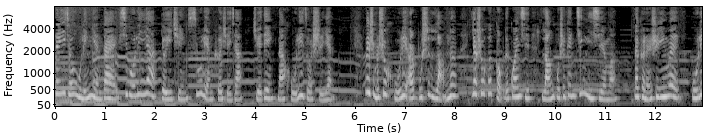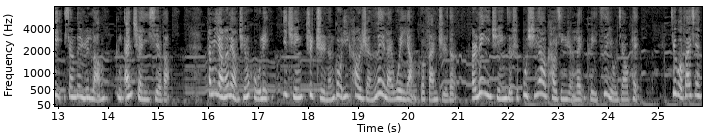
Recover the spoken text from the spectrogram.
在一九五零年代，西伯利亚有一群苏联科学家决定拿狐狸做实验。为什么是狐狸而不是狼呢？要说和狗的关系，狼不是更近一些吗？那可能是因为狐狸相对于狼更安全一些吧。他们养了两群狐狸，一群是只能够依靠人类来喂养和繁殖的，而另一群则是不需要靠近人类，可以自由交配。结果发现，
